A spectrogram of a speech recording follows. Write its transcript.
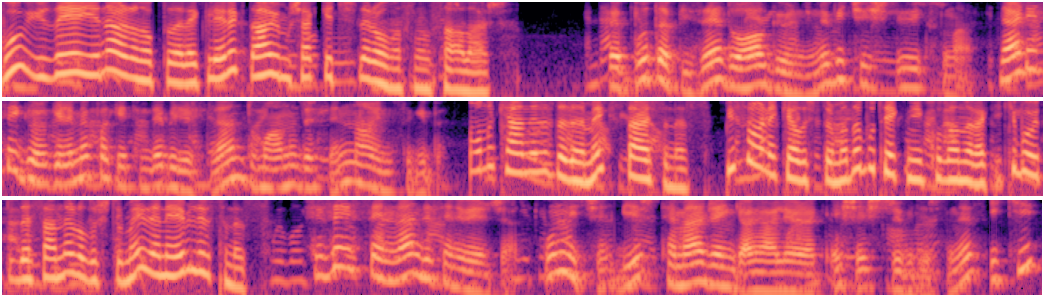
Bu yüzeye yeni ara noktalar ekleyerek daha yumuşak geçişler olmasını sağlar. Ve bu da bize doğal görünümlü bir çeşitlilik sunar. Neredeyse gölgeleme paketinde belirtilen dumanlı desenin aynısı gibi. Bunu kendiniz de denemek istersiniz. Bir sonraki alıştırmada bu tekniği kullanarak iki boyutlu desenler oluşturmayı deneyebilirsiniz. Size istenilen deseni vereceğiz. Bunun için bir, temel rengi ayarlayarak eşleştirebilirsiniz. İki,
